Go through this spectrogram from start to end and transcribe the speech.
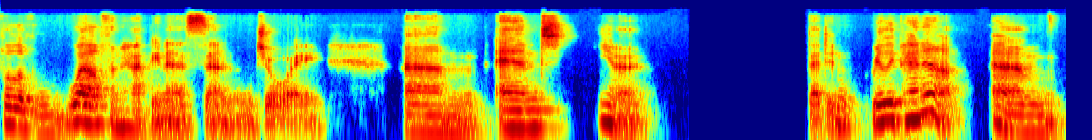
full of wealth and happiness and joy um, and you know that didn't really pan out um,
